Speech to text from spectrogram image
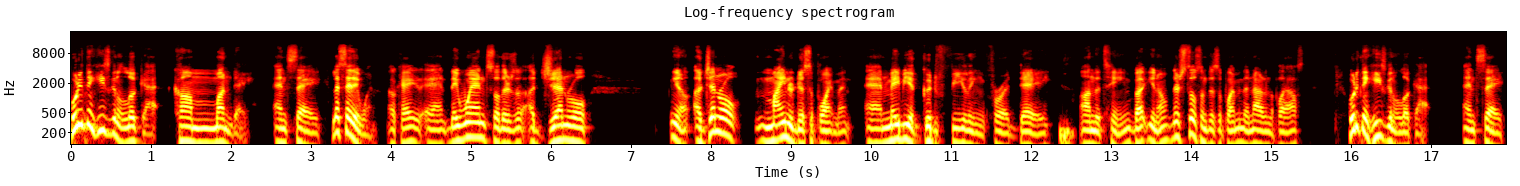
Who do you think he's going to look at come Monday and say, let's say they win, okay, and they win, so there's a, a general, you know, a general minor disappointment and maybe a good feeling for a day on the team. But you know, there's still some disappointment. They're not in the playoffs. Who do you think he's going to look at and say,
